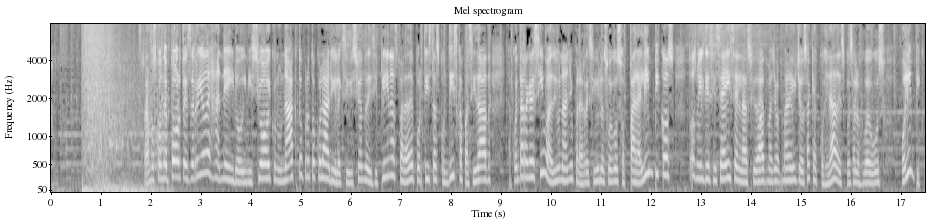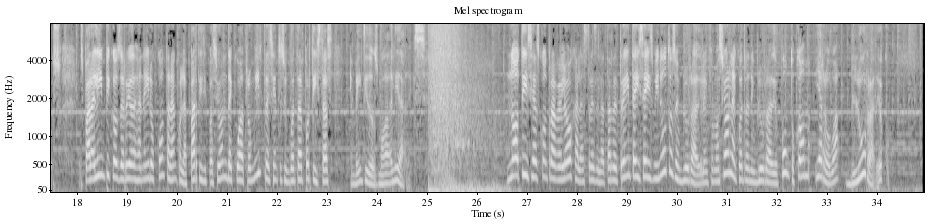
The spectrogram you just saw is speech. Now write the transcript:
Vamos con deportes. Río de Janeiro inició hoy con un acto protocolario y la exhibición de disciplinas para deportistas con discapacidad. La cuenta regresiva de un año para recibir los Juegos Paralímpicos 2016 en la ciudad maravillosa que acogerá después a los Juegos Olímpicos. Los Paralímpicos de Río de Janeiro contarán con la participación de 4.350 deportistas en 22 modalidades. Noticias contra reloj a las 3 de la tarde, 36 minutos en Blue Radio. La información la encuentran en bluradio.com y arroba.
